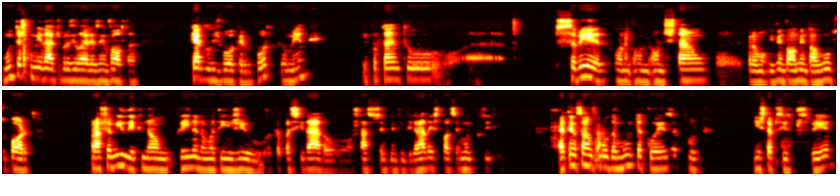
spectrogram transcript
muitas comunidades brasileiras em volta, quer de Lisboa, quer do Porto, pelo menos, e portanto saber onde, onde, onde estão eh, para eventualmente algum suporte para a família que, não, que ainda não atingiu a capacidade ou, ou está suficientemente integrada, isto pode ser muito positivo. Atenção que muda muita coisa, porque isto é preciso perceber.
